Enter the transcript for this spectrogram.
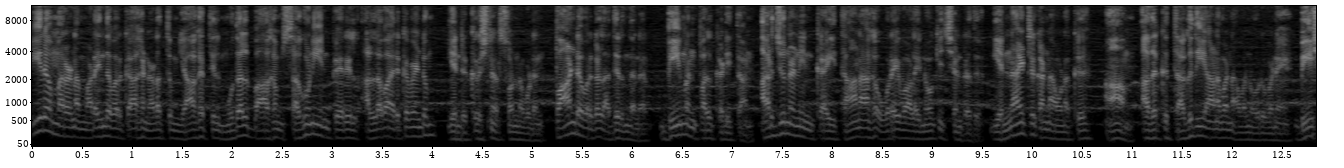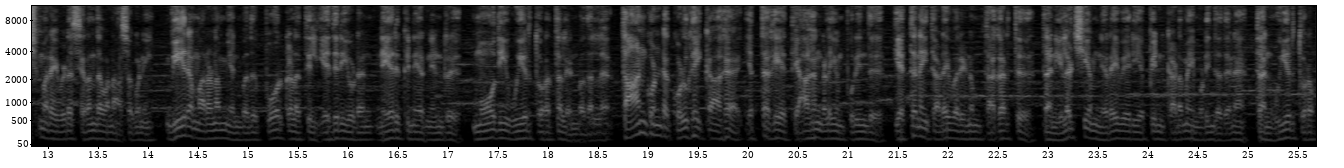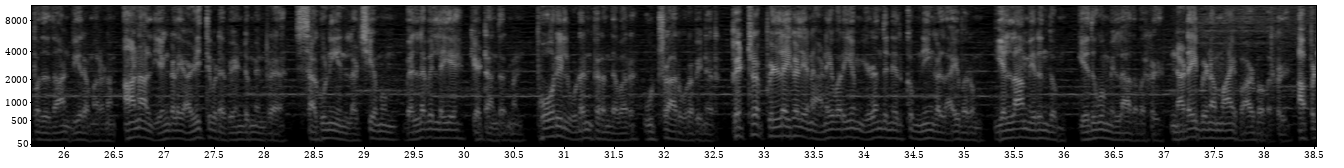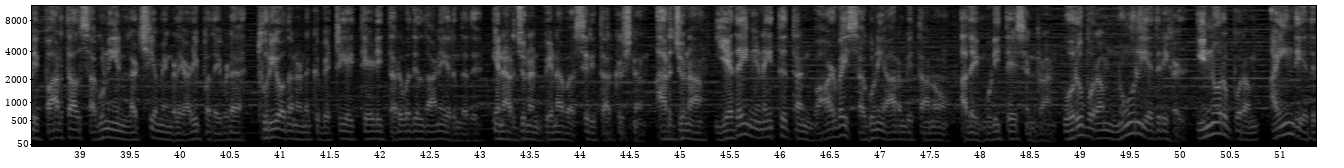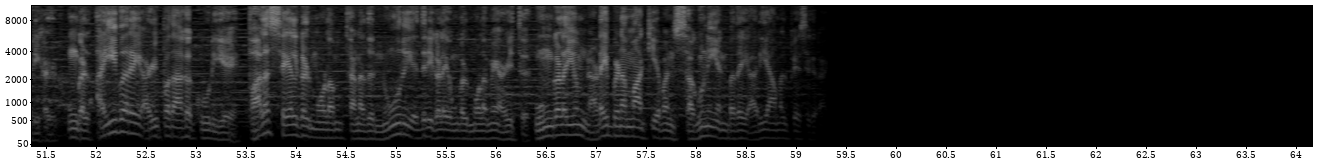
வீரமரணம் அடைந்தவர்க்காக நடத்தும் யாகத்தில் முதல் பாகம் சகுனியின் பேரில் அல்லவா இருக்க வேண்டும்? என்று கிருஷ்ணர் சொன்னவுடன் பாண்டவர்கள் அதிர்ந்தனர். பீமன் பல் கடித்தான். அர்ஜுனனின் கை தானாக உறைவாளை நோக்கி சென்றது. என்னாயிற்று கண்ணா உனக்கு? ஆம். அதற்கு தகுதியானவன் அவன் ஒருவனே. பீஷ்மரை விட சிறந்தவனா சகுனி. வீரமரணம் என்பது போர்க்களத்தில் எதிரியுடன் நேருக்கு நேர் நின்று மோதி உயிர் துரத்தல் என்பதல்ல. தான் கொண்ட கொள்கைக்காக எத்தகைய தியாகங்களையும் புரிந்து எத்தனை தடைவரினும் தகர்த்து தன் இலட்சியம் நிறைவேறிய பின் கடமை முடிந்ததென தன் உயிர் துறப்பதுதான் வீரமரணம். ஆனால் எங்களை அழித்துவிட வேண்டும் என்ற சகுனியின் லட்சியமும் வெல்லவில்லை வெல்லவில்லையே கேட்டான் தர்மன். போரில் உடன் பிறந்தவர் உற்றார் உறவினர். பெற்ற பிள்ளைகள் என அனைவரையும் இழந்து நிற்கும் நீங்கள் ஐவரும் எல்லாம் இருந்தும் எதுவும் இல்லாதவர்கள் நடைபிணமாய் வாழ்பவர்கள். அப்படி பார்த்தால் சகுனியின் லட்சியம் எங்களை அழிப்பதை விட துரியோதனனுக்கு வெற்றியை தேடி தருவதில் தானே இருந்தது என அர்ஜுனன் வினவ சிரித்தார் கிருஷ்ணன். அர்ஜுனா எதை நினைத்து தன் வாழ்வை சகுனி ஆரம்பித்தானோ அதை முடித்தே சென்றான். ஒரு புறம் நூறு எதிரிகள் இன்னொரு புறம் ஐந்து எதிரிகள். உங்கள் ஐவரை அழிப்பதாக கூறியே பல செயல்கள் மூலம் தனது நூறு எதிரிகளை உங்கள் மூலமே அழித்து உங்களையும் நடைபிணமாக்கியவன் சகுனி என்பதை அறியாமல் பேசுகிறார்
